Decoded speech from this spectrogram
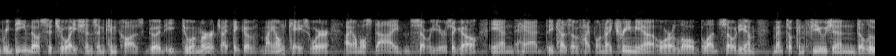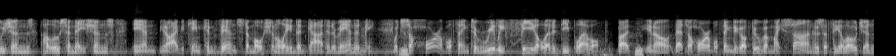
redeemed those situations and can cause good to emerge. I think of my own case where I almost died several years ago and had, because of hyponatremia or low blood sodium, mental confusion, delusions, hallucinations, and you know I became convinced emotionally that God had abandoned me, which is a horrible thing to really feel at a deep level. But hmm. you know that's a horrible thing to go through. But my son, who's a theologian,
